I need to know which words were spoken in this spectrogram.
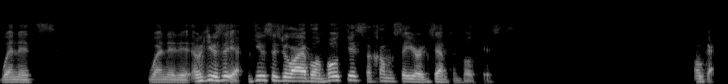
when it's when it is. Akiva says yeah. Akiva says you're liable in both cases. The Chum say you're exempt in both cases. Okay.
